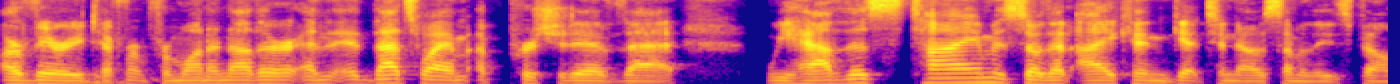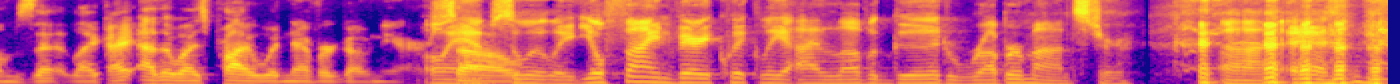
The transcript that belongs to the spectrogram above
are very different from one another. And that's why I'm appreciative that we have this time so that I can get to know some of these films that like I otherwise probably would never go near. Oh, so, absolutely. You'll find very quickly I love a good rubber monster. Uh, and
